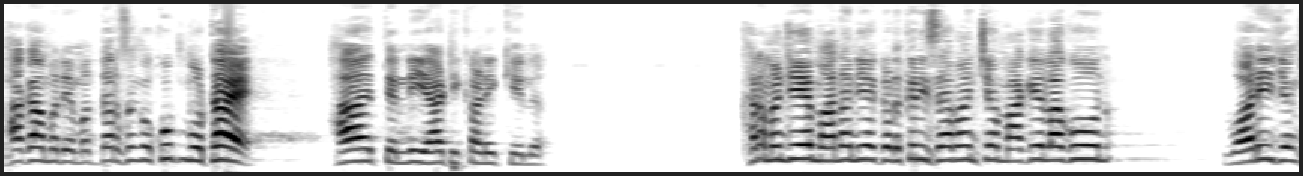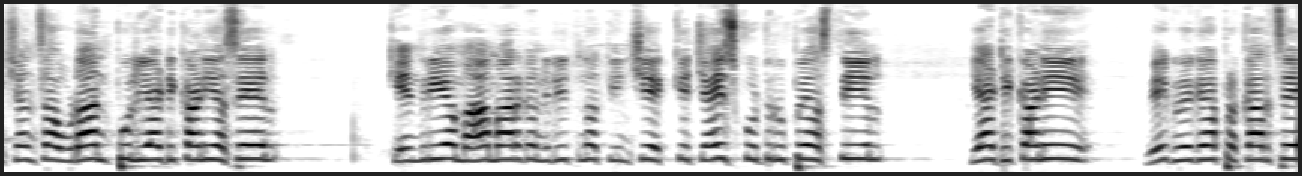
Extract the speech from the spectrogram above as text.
भागामध्ये मतदारसंघ खूप मोठा आहे हा त्यांनी या ठिकाणी केलं. खरं म्हणजे माननीय गडकरी साहेबांच्या मागे लागून वाडी जंक्शनचा उडान पूल या ठिकाणी असेल केंद्रीय महामार्ग निधीतनं तीनशे एक्केचाळीस कोटी रुपये असतील. या ठिकाणी वेगवेगळ्या प्रकारचे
